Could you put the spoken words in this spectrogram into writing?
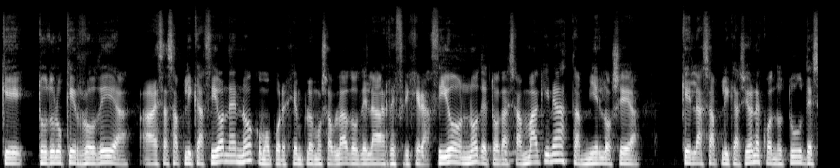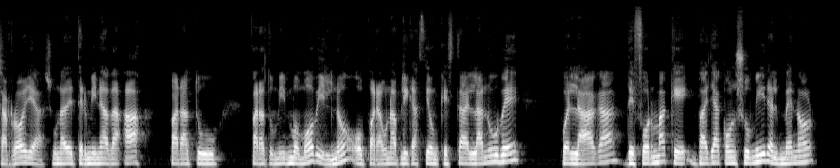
Que todo lo que rodea a esas aplicaciones, ¿no? Como por ejemplo hemos hablado de la refrigeración, ¿no? De todas esas máquinas, también lo sea. Que las aplicaciones, cuando tú desarrollas una determinada app para tu, para tu mismo móvil, ¿no? O para una aplicación que está en la nube, pues la haga de forma que vaya a consumir el menor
